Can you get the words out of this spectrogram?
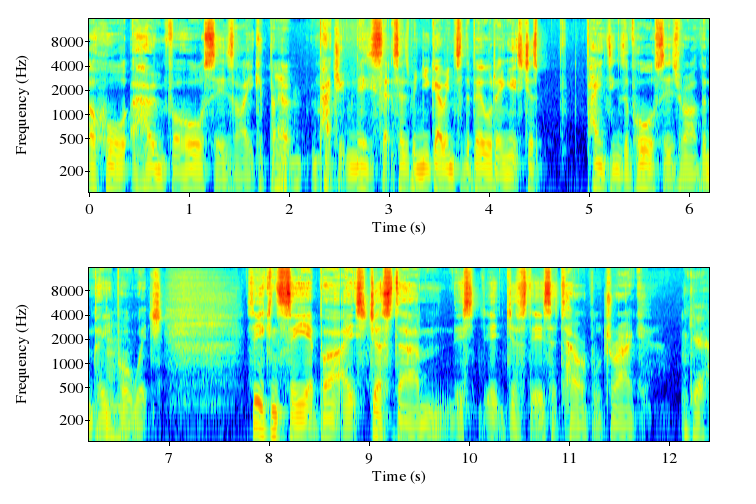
a, ho- a home for horses. Like Yeah. Patrick Macnee says, when you go into the building, it's just paintings of horses rather than people, Mhm. which so you can see it, but it's just um, it's it just is a terrible drag. Yeah.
